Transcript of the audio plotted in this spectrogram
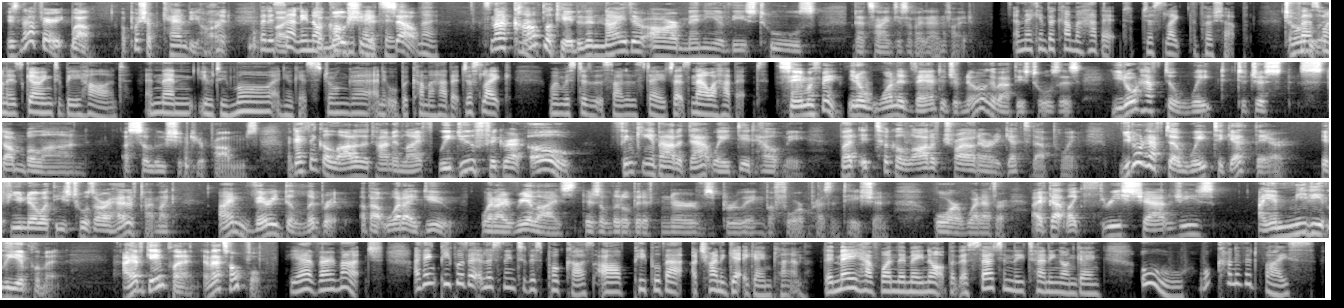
is not very well, a push-up can be hard. But it's certainly not the motion itself. no. It's not complicated, and neither are many of these tools that scientists have identified. And they can become a habit, just like the push up. The first one is going to be hard. And then you'll do more and you'll get stronger and it will become a habit. Just like when we stood at the side of the stage, that's now a habit. Same with me. You know, one advantage of knowing about these tools is you don't have to wait to just stumble on a solution to your problems. Like, I think a lot of the time in life, we do figure out, oh, thinking about it that way did help me. But it took a lot of trial and error to get to that point. You don't have to wait to get there if you know what these tools are ahead of time. Like, I'm very deliberate about what I do when I realize there's a little bit of nerves brewing before presentation or whatever. I've got like three strategies I immediately implement. I have game plan, and that's helpful. Yeah, very much. I think people that are listening to this podcast are people that are trying to get a game plan. They may have one, they may not, but they're certainly turning on going, Oh, what kind of advice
